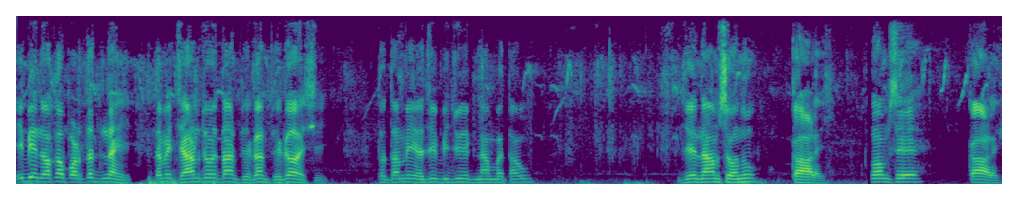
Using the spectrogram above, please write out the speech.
એ બે નોખા પડતા જ નહીં. તમે જાણ જો ત્યાં ભેગા ભેગા હશે. તો તમે હજી બીજું એક નામ બતાવું. જે નામ છે આનું કાળી. નામ છે કાળી.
